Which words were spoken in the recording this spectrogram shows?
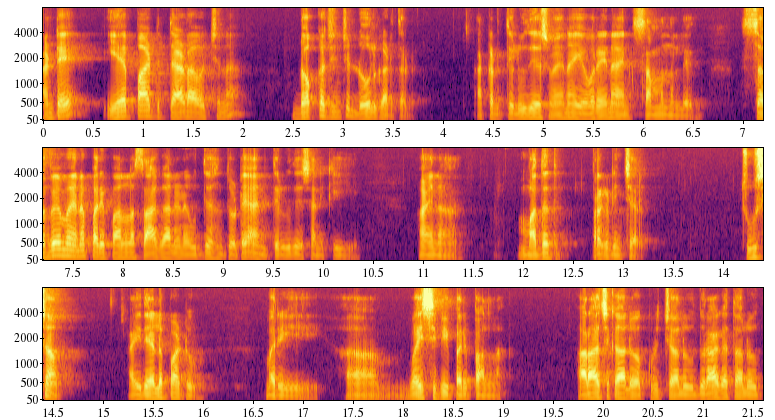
అంటే ఏ పార్టీ తేడా వచ్చినా డొక్కచించి డోలు కడతాడు. అక్కడ తెలుగుదేశం అయినా ఎవరైనా ఆయనకు సంబంధం లేదు. సవ్యమైన పరిపాలన సాగాలనే ఉద్దేశంతో ఆయన తెలుగుదేశానికి ఆయన మద్దతు ప్రకటించారు. చూసాం ఐదేళ్ళ పాటు మరి వైసీపీ పరిపాలన. అరాచకాలు అకృత్యాలు దురాగతాలు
